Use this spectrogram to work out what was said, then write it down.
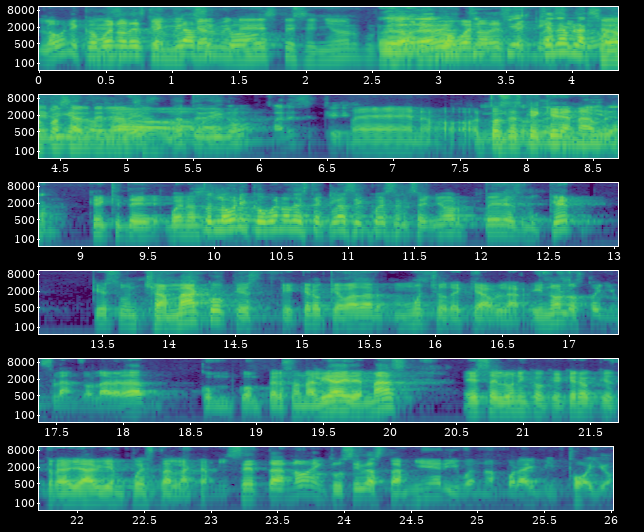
Lo único bueno de este que clásico... Me a este señor. Porque... Lo único bueno de este clásico... ¿Quién habla se va a pasar de lanza. No, te digo, parece que... Bueno, entonces, ¿qué quieren hablar? ¿Qué, bueno, entonces lo único bueno de este clásico es el señor Pérez Buquet, que es un chamaco que, que creo que va a dar mucho de qué hablar. Y no lo estoy inflando, la verdad, con, con, personalidad y demás, es el único que creo que traía bien puesta la camiseta, ¿no? Inclusive hasta Mier y bueno, por ahí mi pollo.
